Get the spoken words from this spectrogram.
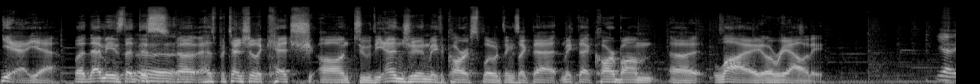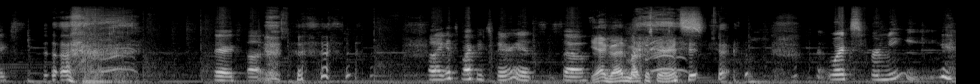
Yeah, yeah, but that means that this Uh. has potential to catch onto the engine, make the car explode, things like that, make that car bomb uh, lie a reality. Yikes. Very fun. but I get to mark experience, so Yeah, go ahead, mark experience. works for me.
